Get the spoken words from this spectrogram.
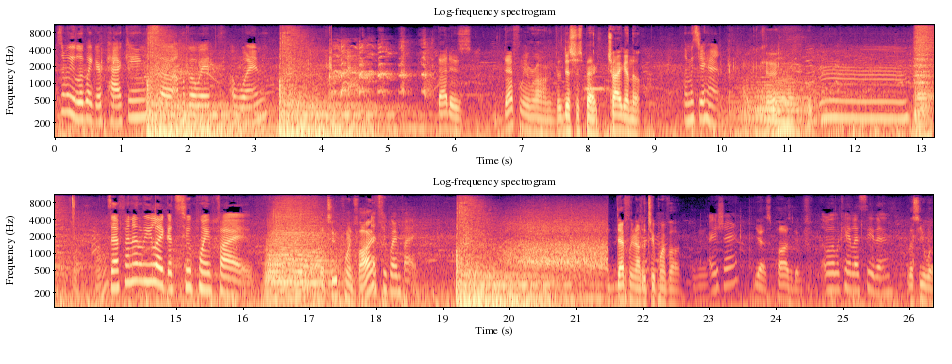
doesn't really look like you're packing, so I'm gonna go with a one. That is definitely wrong. The disrespect. Try again though. Let me see your hand. Okay. Mm, definitely like a 2.5. A two point A 2.5. Definitely not a two point five. Are you sure? Yes, positive. Well, okay, let's see then. Let's see what.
